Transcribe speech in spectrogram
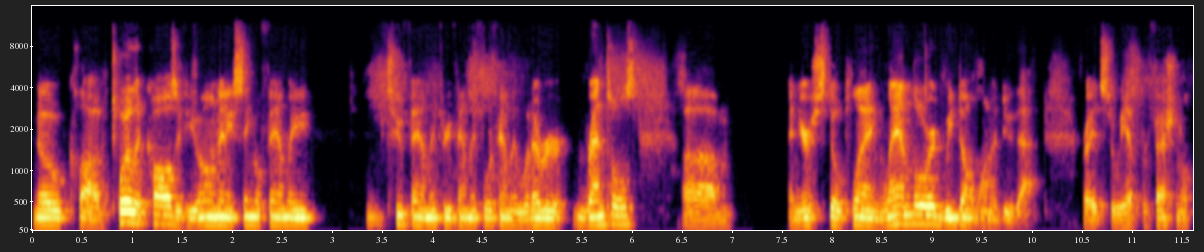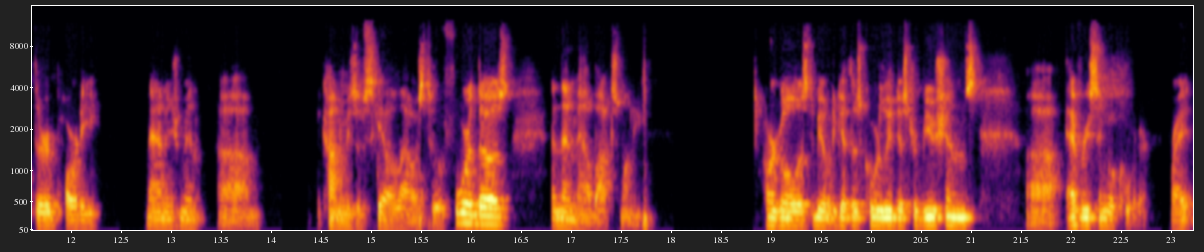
No clogged toilet calls. If you own any single-family, two-family, three-family, four-family, whatever rentals, um, and you're still playing landlord, we don't want to do that, right? So we have professional third-party management um, economies of scale allow us to afford those, and then mailbox money. Our goal is to be able to get those quarterly distributions uh, every single quarter, right?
